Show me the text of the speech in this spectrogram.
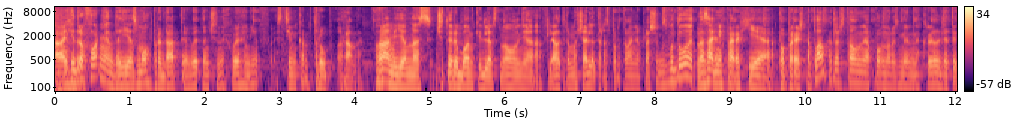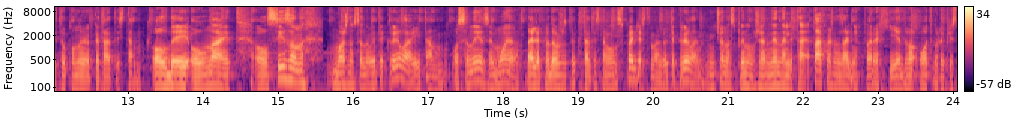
А гідроформінг дає змогу придати витончених вигинів стінкам труб рами. В рамі є в нас 4 бонки для встановлення фляготримача для транспортування пляшок з водою. На задніх перах є поперечна планка для встановлення повнорозмірних крил для тих, хто планує кататись там all day, all night, all season. Можна встановити крила і там осени, зимою далі продовжувати кататись на велосипеді, встановлювати крила, нічого на спину вже не налітає. Також на задніх перах є два отвори під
